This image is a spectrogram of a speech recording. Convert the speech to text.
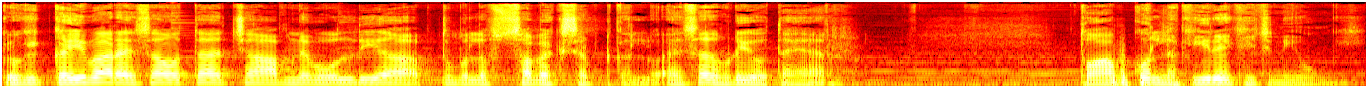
क्योंकि कई बार ऐसा होता है अच्छा आपने बोल दिया अब तो मतलब सब एक्सेप्ट कर लो। ऐसा थोड़ी होता है यार। तो आपको लकीरें खींचनी होंगी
